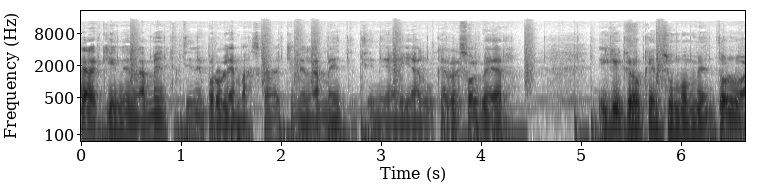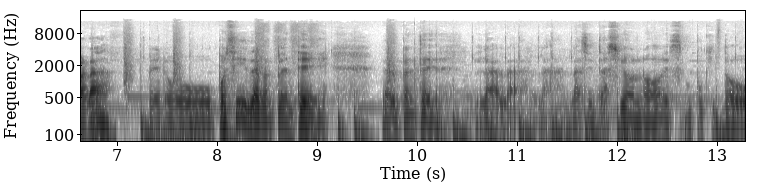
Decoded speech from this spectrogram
Cada quien en la mente tiene problemas, cada quien en la mente tiene ahí algo que resolver y que creo que en su momento lo hará. Pero pues sí, de repente de repente la, la, situación ¿no? es un poquito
